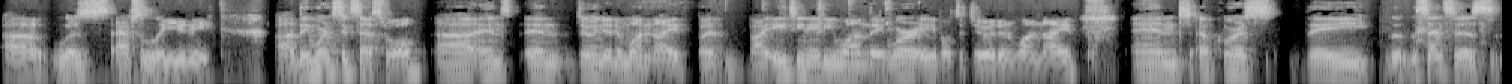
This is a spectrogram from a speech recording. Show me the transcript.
uh, was absolutely unique. Uh, they weren't successful uh, in, in doing it in one night, but by 1881 they were able to do it in one night. And of course, they the census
